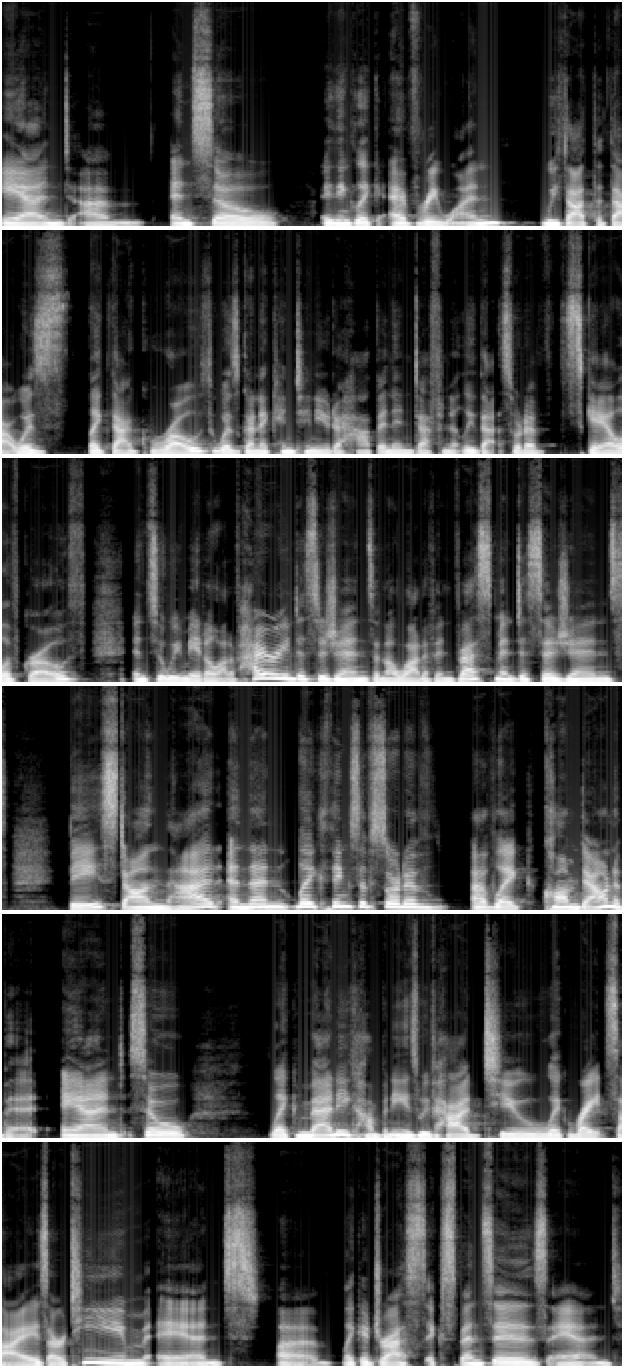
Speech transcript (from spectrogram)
And um and so i think like everyone we thought that that was like that growth was going to continue to happen indefinitely that sort of scale of growth. And so we made a lot of hiring decisions and a lot of investment decisions based on that. And then like things have sort of of like calmed down a bit. And so like many companies, we've had to like right size our team and uh, like address expenses and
